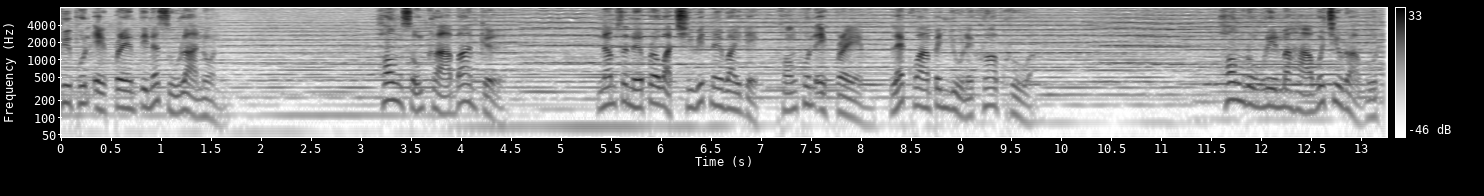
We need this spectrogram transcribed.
คือพลเอกเปรมตินสูรานนท์ห้องสงขลาบ้านเกิดนำเสนอประวัติชีวิตในวัยเด็กของพลเอกเปรม และความเป็นอยู่ในครอบครัว ห้องโรงเรียนมหาวชิราวุธ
